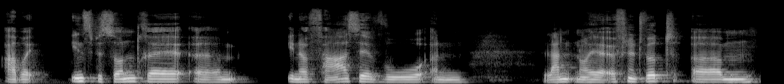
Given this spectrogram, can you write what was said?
aber insbesondere ähm, in einer Phase, wo ein Land neu eröffnet wird, ähm,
